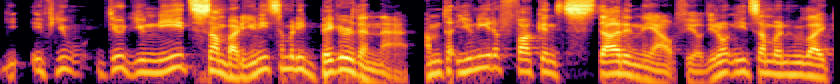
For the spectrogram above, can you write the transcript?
If you dude you need somebody you need somebody bigger than that i'm you need a fucking stud in the outfield you don't need someone who like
